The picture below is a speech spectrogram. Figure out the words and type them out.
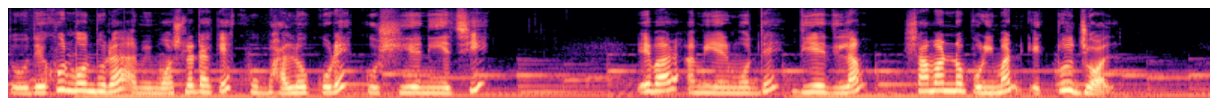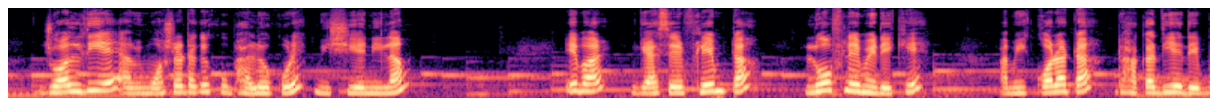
তো দেখুন বন্ধুরা, আমি মশলাটাকে খুব ভালো করে কষিয়ে নিয়েছি। এবার আমি এর মধ্যে দিয়ে দিলাম সামান্য পরিমাণ একটু জল। জল দিয়ে আমি মশলাটাকে খুব ভালো করে মিশিয়ে নিলাম। এবার গ্যাসের ফ্লেমটা লো ফ্লেমে রেখে আমি কড়াটা ঢাকা দিয়ে দেব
